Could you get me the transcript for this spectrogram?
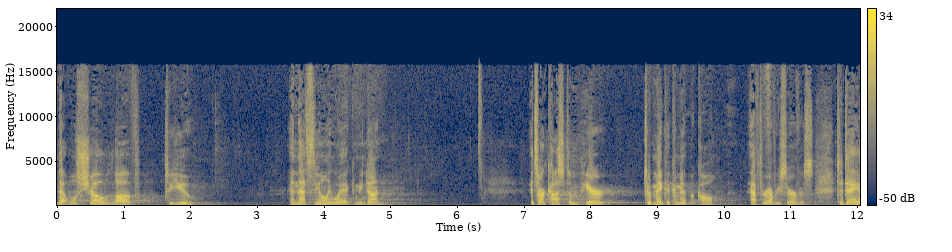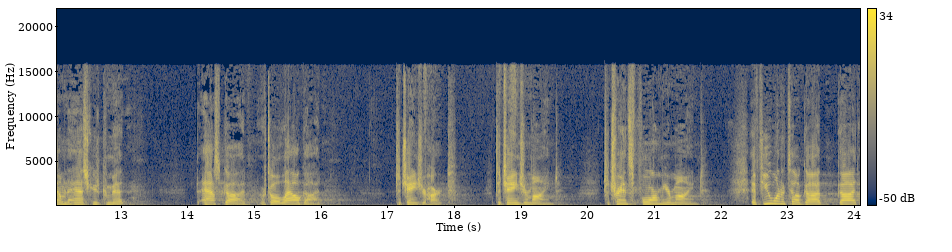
that will show love to you. And that's the only way it can be done. It's our custom here to make a commitment call after every service. Today, I'm going to ask you to commit to ask God or to allow God to change your heart, to change your mind, to transform your mind. If you want to tell God, God,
